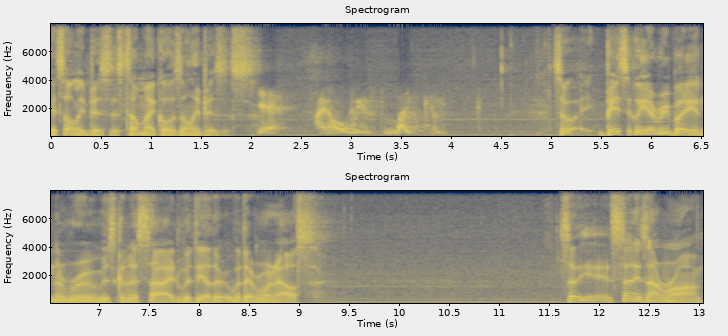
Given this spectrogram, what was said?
it's only business. Tell Michael it's only business. Yeah. I always like him. So basically, everybody in the room is going to side with the other with everyone else. So Sonny's not wrong.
